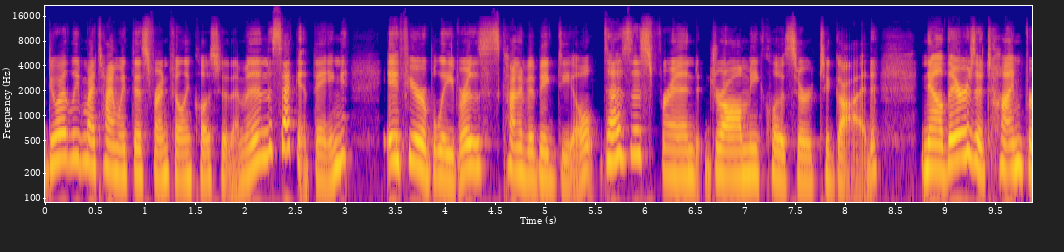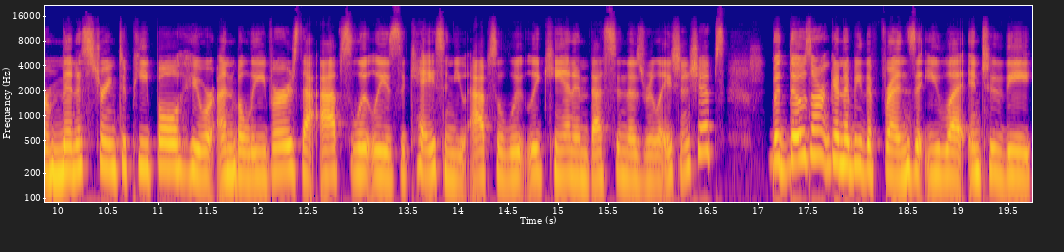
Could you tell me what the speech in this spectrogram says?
do I leave my time with this friend feeling close to them? And then the second thing, if you're a believer, this is kind of a big deal. Does this friend draw me closer to God? Now, there is a time for ministering to people who are unbelievers. That absolutely is the case. And you absolutely can invest in those relationships. But those aren't going to be the friends that you let into the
